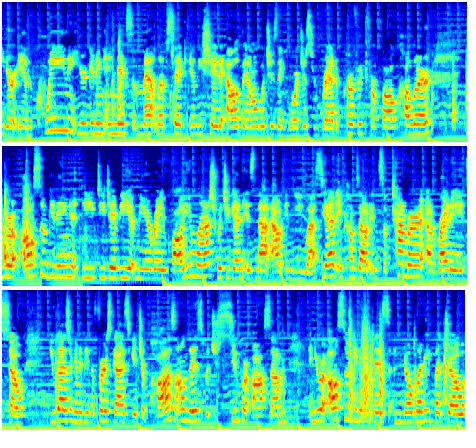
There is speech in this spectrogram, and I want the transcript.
Eater and Queen. You're getting a NYX matte lipstick in the shade Alabama, which is a gorgeous red, perfect for fall color. You're also getting the DJV Mia Ray Volume Lash, which again is not out in the US yet. It comes out in September at Rite Aid, so you guys are going to be the first guys to get your paws on this, which is super awesome. And you are also getting this Nobody But Joe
